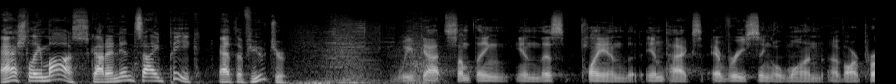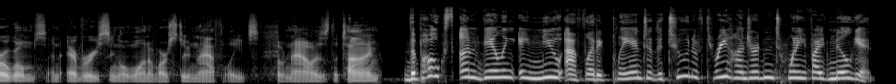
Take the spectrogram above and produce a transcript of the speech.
Ashley Moss got an inside peek at the future. We've got something in this plan that impacts every single one of our programs and every single one of our student athletes. So now is the time. The Pokes unveiling a new athletic plan to the tune of 325 million,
